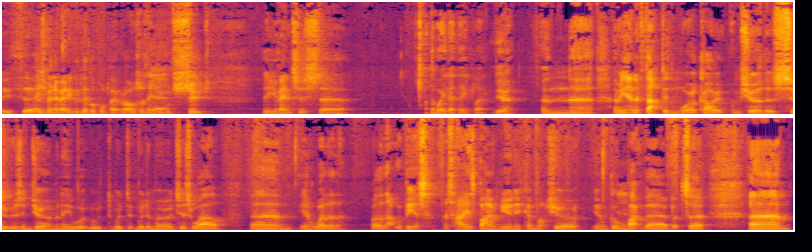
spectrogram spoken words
He's, um, He's been a very good Liverpool player, but I also think Yeah. he would suit the Juventus uh, the way that they play. yeah. And uh, I mean, and if that didn't work out, I'm sure there's suitors in Germany would would, would, would emerge as well. Um, you know whether whether that would be as, as high as Bayern Munich, I'm not sure. You know, going Yeah. back there, but uh, um,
